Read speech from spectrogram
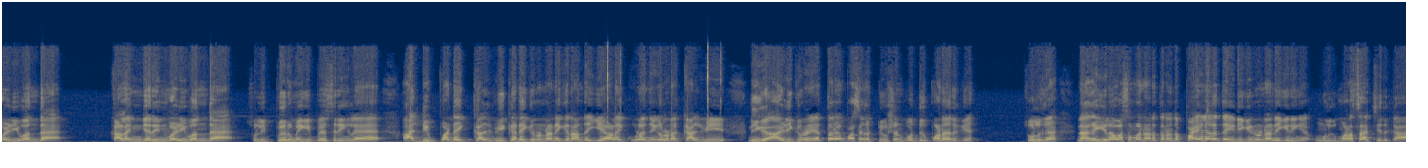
வழி வந்த கலைஞரின் வழி வந்த சொல்லி பெருமைக்கு பேசுறீங்களே. அடிப்படை கல்வி கிடைக்கணும்னு நினைக்கிற அந்த ஏழை குழந்தைகளோட கல்வி நீங்கள் அழிக்கணும். எத்தனை பசங்க டியூஷன் போகிறதுக்கு பணம் இருக்குது சொல்லுங்கள் நாங்கள் இலவசமாக நடத்துகிற அந்த பயலகத்தை இடிக்கணும்னு நினைக்கிறீங்க. உங்களுக்கு மனசாட்சி இருக்கா?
